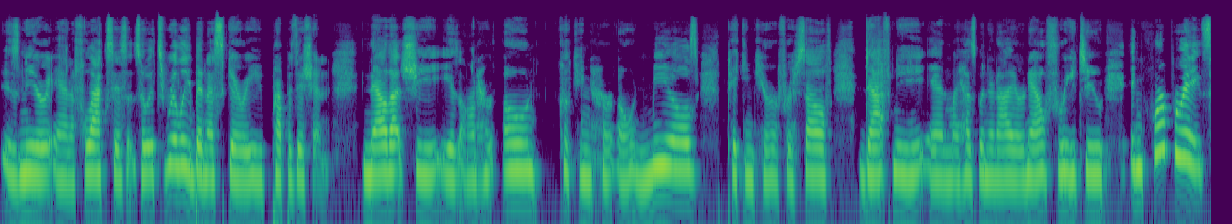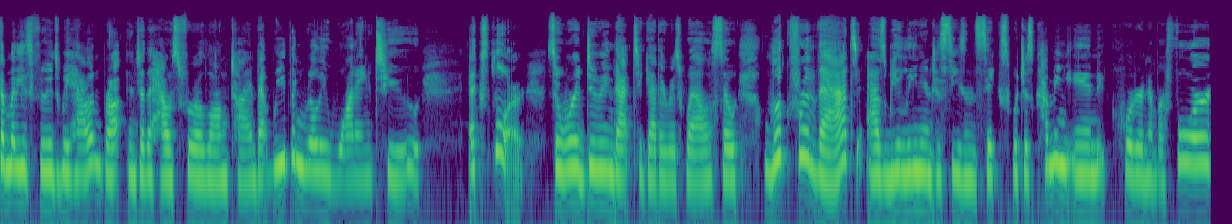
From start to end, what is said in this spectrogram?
is near anaphylaxis. So it's really been a scary proposition. Now that she is on her own, cooking her own meals, taking care of herself, Daphne and my husband and I are now free to incorporate some of these foods we haven't brought into the house for a long time that we've been really wanting to explore. So we're doing that together as well. So look for that as we lean into season six, which is coming in quarter number four.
